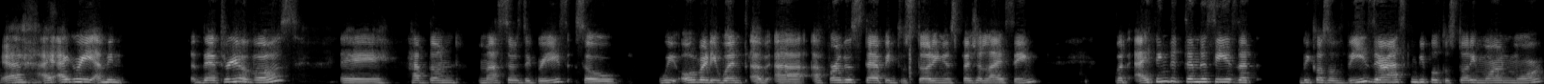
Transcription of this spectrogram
yeah I agree i mean the three of us uh, have done master's degrees, so we already went a, a, a, further step into studying and specializing. But I think the tendency is that because of these they're asking people to study more and more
